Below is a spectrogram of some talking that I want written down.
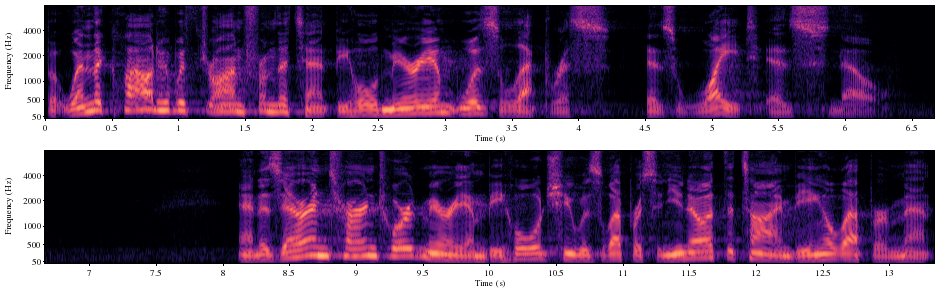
But when the cloud had withdrawn from the tent, behold, Miriam was leprous, as white as snow. And as Aaron turned toward Miriam, behold, she was leprous. And you know at the time, being a leper meant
